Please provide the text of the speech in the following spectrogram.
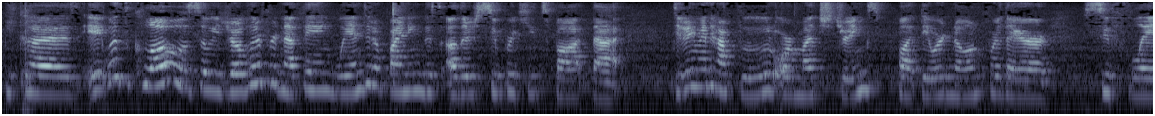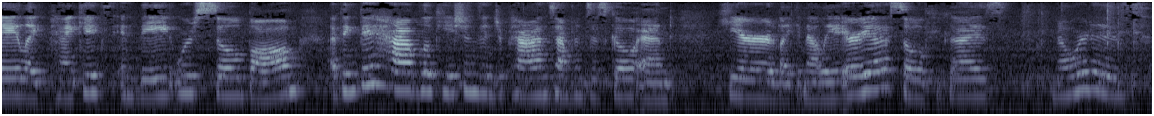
because it was closed. So we drove there for nothing. We ended up finding this other super cute spot that didn't even have food or much drinks, but they were known for their souffle like pancakes and they were so bomb. I think they have locations in Japan, San Francisco, and here like in LA area. So if you guys know where it is.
